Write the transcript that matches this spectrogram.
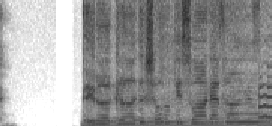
దీర్ఘాద స్వాగతం.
